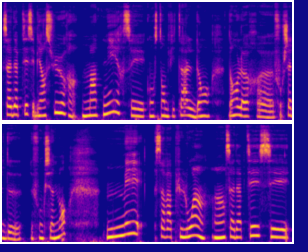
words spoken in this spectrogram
s'adapter, c'est bien sûr maintenir ces constantes vitales dans dans leur euh, fourchette de, de, fonctionnement, mais ça va plus loin. Hein. S'adapter, c'est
